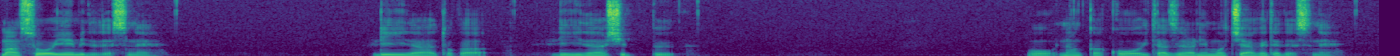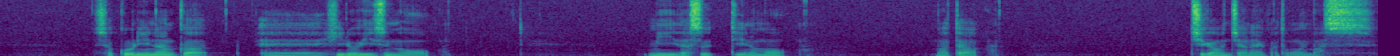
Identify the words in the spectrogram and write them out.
まあそういう意味でですねリーダーとかリーダーシップをなんかこういたずらに持ち上げてですねそこになんか、えー、ヒロイズムを見出すっていうのもまた違うんじゃないかと思います。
